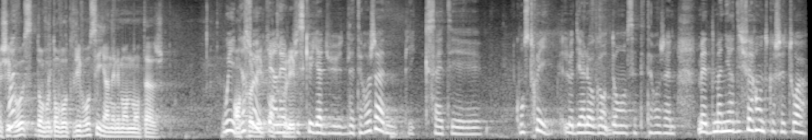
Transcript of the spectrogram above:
Mais chez vous, dans, votre livre aussi, il y a un élément de montage. Oui, bien sûr, puisqu'il y a du, de l'hétérogène, puis que ça a été construit, le dialogue dans cet hétérogène, mais de manière différente que chez toi.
